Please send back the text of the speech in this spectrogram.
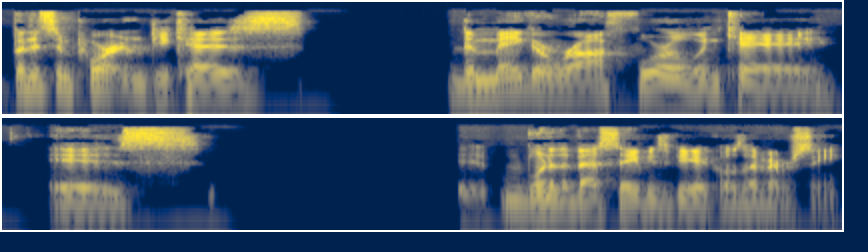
but it's important because the Mega Roth 401k is one of the best savings vehicles I've ever seen.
